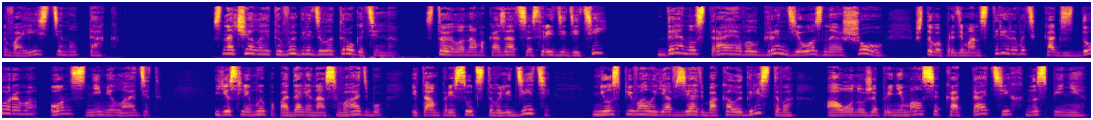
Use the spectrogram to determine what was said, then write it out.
Воистину так. Сначала это выглядело трогательно. Стоило нам оказаться среди детей, Дэн устраивал грандиозное шоу, чтобы продемонстрировать, как здорово он с ними ладит. Если мы попадали на свадьбу, и там присутствовали дети, не успевала я взять бокал игристого, а он уже принимался катать их на спине.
